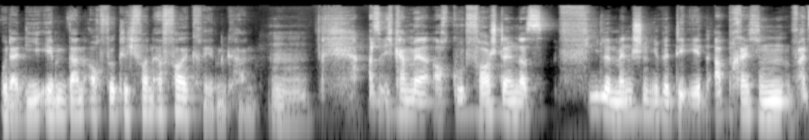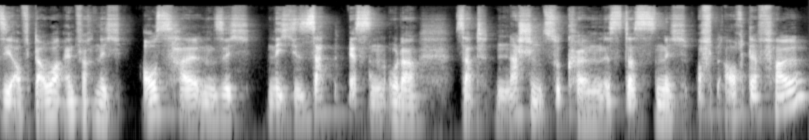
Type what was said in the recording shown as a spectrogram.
oder die eben dann auch wirklich von Erfolg reden kann. Mhm. Also ich kann mir auch gut vorstellen, dass viele Menschen ihre Diät abbrechen, weil sie auf Dauer einfach nicht aushalten, sich nicht satt essen oder satt naschen zu können. Ist das nicht oft auch der Fall?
